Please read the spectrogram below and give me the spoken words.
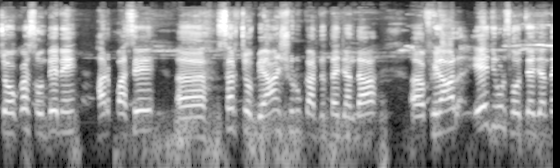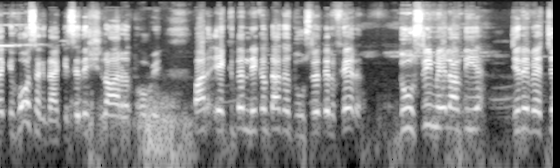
ਚੌਕਸ ਹੁੰਦੇ ਨੇ। ਹਰ ਪਾਸੇ ਅ, ਸਰਚ ਅਭਿਆਨ ਸ਼ੁਰੂ ਕਰ ਦਿੱਤਾ ਜਾਂਦਾ। ਫਿਲਹਾਲ ਇਹ ਜ਼ਰੂਰ ਸੋਚਿਆ ਜਾਂਦਾ ਕਿ ਹੋ ਸਕਦਾ ਕਿਸੇ ਦੀ ਸ਼ਰਾਰਤ ਹੋਵੇ। ਪਰ ਇੱਕ ਦਿਨ ਨਿਕਲਦਾ ਤੇ ਦੂਸਰੇ ਦਿਨ ਫਿਰ ਦੂਸਰੀ ਮੇਲ ਆਂਦੀ ਹੈ। ਜਿਹਦੇ ਵਿੱਚ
